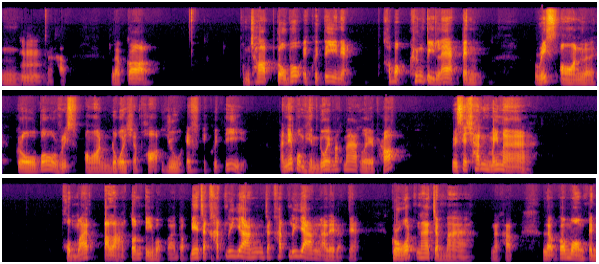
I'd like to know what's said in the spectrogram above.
อืมนะครับ แล้วก็ผมชอบ global equity เนี่ยเขาบอกครึ่งปีแรกเป็น risk on เลย global risk on โดยเฉพาะ US equity อันนี้ผมเห็นด้วยมาก ๆ เลย เพราะ recession ไม่มา ผมว่าตลาดต้นปีบอกว่าดอกเบี้ยจะคัดหรือยังจะคัดหรือยังอะไรแบบเนี้ย growth น่าจะมานะครับ แล้วก็มองเป็น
